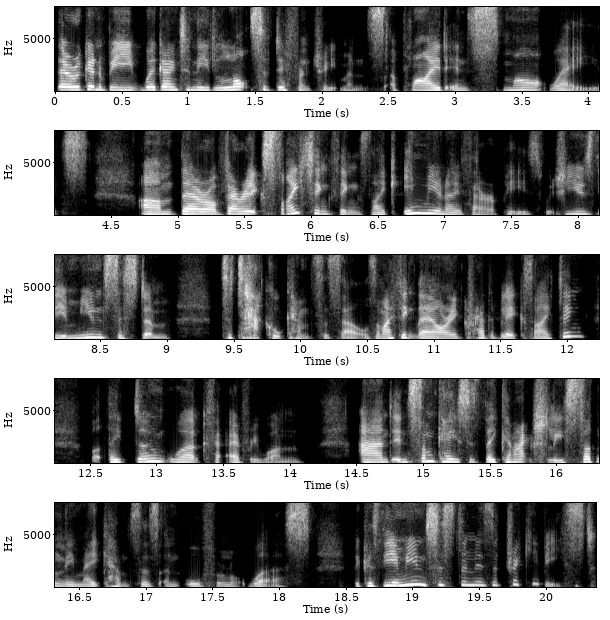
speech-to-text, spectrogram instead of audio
There are going to be, we're going to need lots of different treatments applied in smart ways. Um, there are very exciting things like immunotherapies, which use the immune system to tackle cancer cells. And I think they are incredibly exciting, but they don't work for everyone. And in some cases, they can actually suddenly make cancers an awful lot worse because the immune system is a tricky beast.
